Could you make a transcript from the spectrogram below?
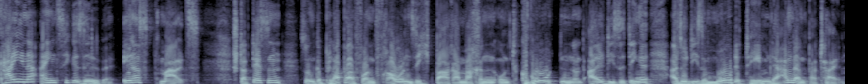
keine einzige Silbe, erstmals Stattdessen so ein Geplapper von Frauen sichtbarer machen und Quoten und all diese Dinge, also diese Modethemen der anderen Parteien.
